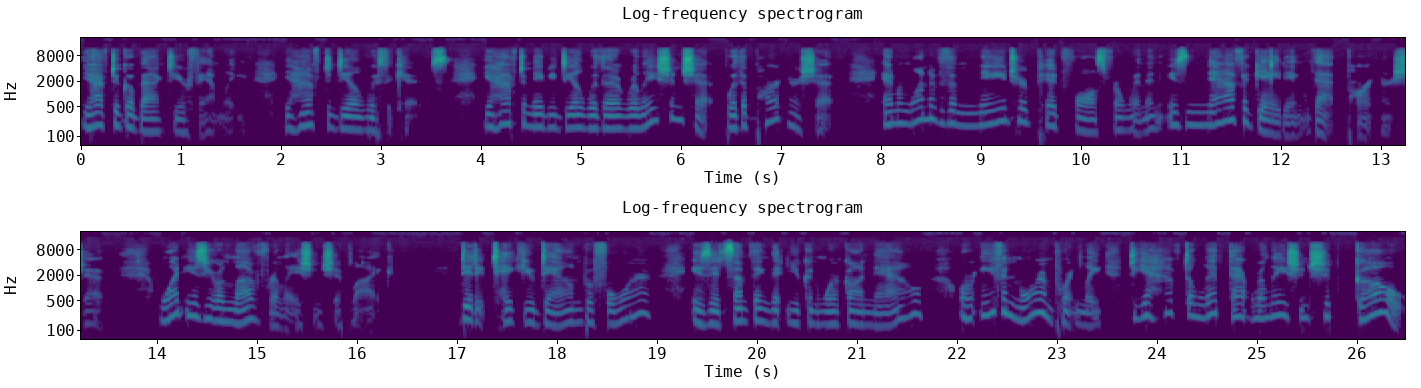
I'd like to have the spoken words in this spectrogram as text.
You have to go back to your family. You have to deal with the kids. You have to maybe deal with a relationship with a partnership. And one of the major pitfalls for women is navigating that partnership. What is your love relationship like did it take you down before? Is it something that you can work on now? Or even more importantly, do you have to let that relationship go?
